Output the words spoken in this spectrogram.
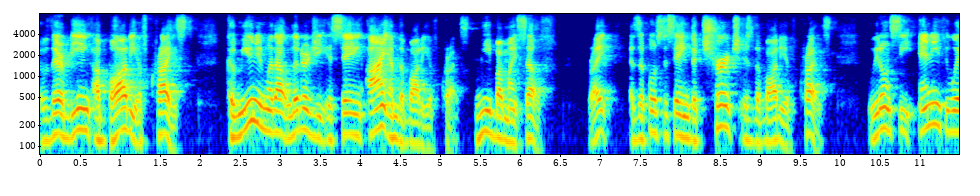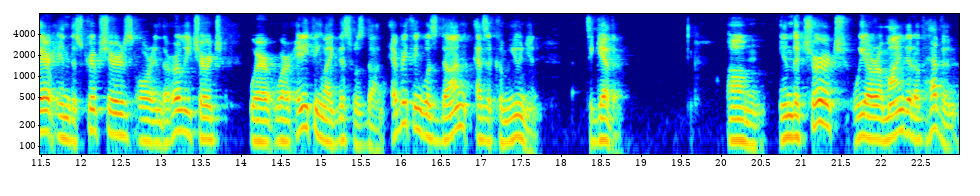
of there being a body of Christ. Communion without liturgy is saying, I am the body of Christ, me by myself, right? As opposed to saying the church is the body of Christ. We don't see anywhere in the scriptures or in the early church where, where anything like this was done. Everything was done as a communion together. Um, in the church, we are reminded of heaven.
